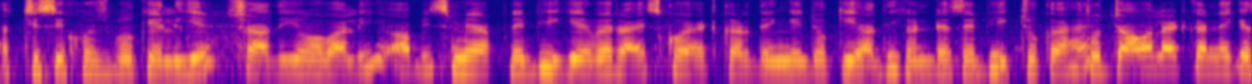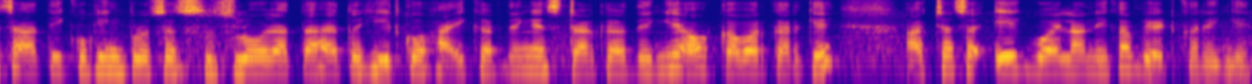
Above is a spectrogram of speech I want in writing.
अच्छी सी खुशबू के लिए शादियों वाली। अब इसमें अपने भीगे हुए राइस को ऐड कर देंगे, जो कि आधे घंटे से भीग चुका है। तो चावल ऐड करने के साथ ही कुकिंग प्रोसेस स्लो हो जाता है तो हीट को हाई कर देंगे स्टर कर देंगे और कवर करके अच्छा सा एक बॉयल आने का वेट करेंगे।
